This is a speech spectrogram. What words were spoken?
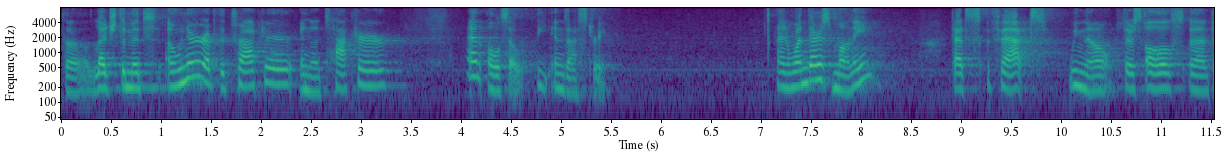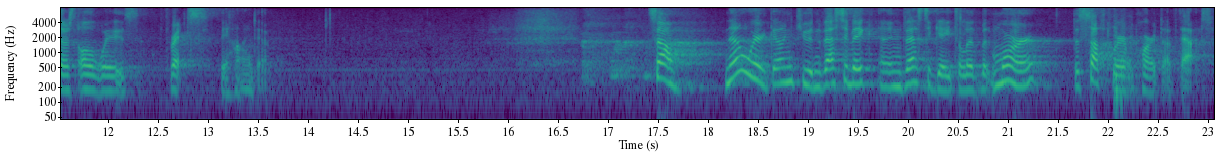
the legitimate owner of the tracker, an attacker, and also the industry. And when there's money, that's a fact, we know there's, also, uh, there's always threats behind it. So, now we're going to investigate, investigate a little bit more the software part of that.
